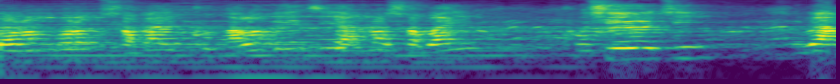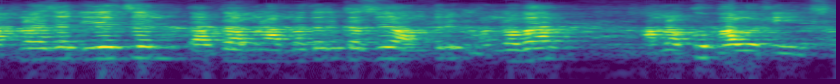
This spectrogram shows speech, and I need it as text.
গরম গরম সবাই খুব ভালো পেয়েছি আমরা সবাই খুশি হয়েছি। এবং আপনারা যে দিয়েছেন, তাতে আমরা আপনাদের কাছে আন্তরিক ধন্যবাদ। আমরা খুব ভালো খেয়েছি।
